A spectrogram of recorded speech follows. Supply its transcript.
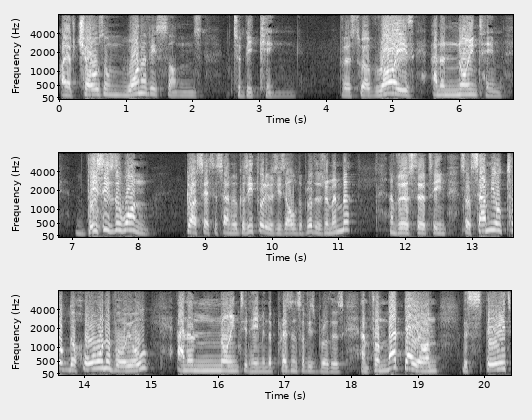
I have chosen one of his sons to be king. Verse 12 Rise and anoint him. This is the one, God says to Samuel, because he thought he was his older brothers, remember? And verse 13 So Samuel took the horn of oil and anointed him in the presence of his brothers. And from that day on, the Spirit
